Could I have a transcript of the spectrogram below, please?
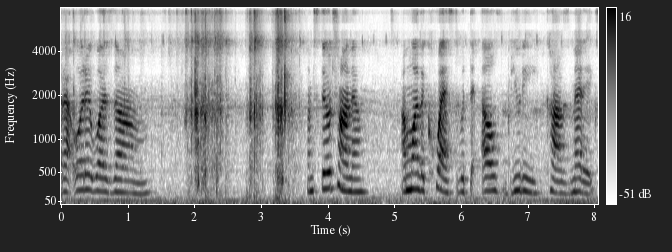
What I ordered was um I'm still trying to I'm on the quest with the e.l.f. Beauty Cosmetics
